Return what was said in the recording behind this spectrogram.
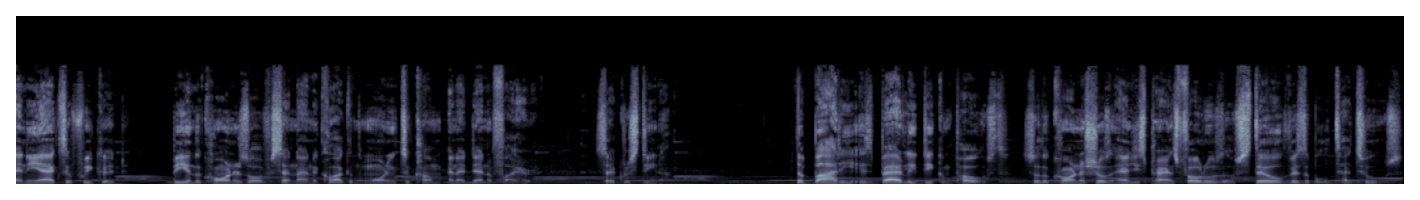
and he asked if we could be in the coroner's office at 9 o'clock in the morning to come and identify her, said Christina. The body is badly decomposed, so the coroner shows Angie's parents photos of still visible tattoos.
